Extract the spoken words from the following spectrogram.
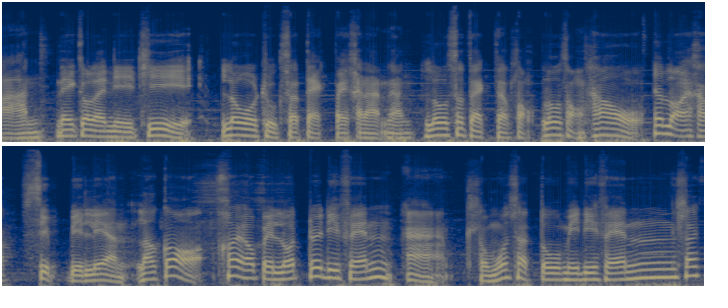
ล้าน ในกรณีที่โลถูกสแต็กไปขนาดนั้น โลสแต็กจากสองโลสองเท่า เรียบร้อยครับ 10 บิลเลียน แล้วก็ค่อยเอาไปลดด้วยดีเฟนต์อ่าสมมุติศัตรูมีดีเฟนต์สัก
